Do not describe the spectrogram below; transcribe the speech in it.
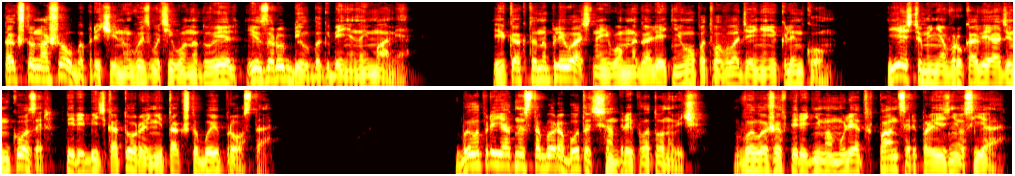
Так что нашел бы причину вызвать его на дуэль и зарубил бы к Бениной маме. И как-то наплевать на его многолетний опыт во владении клинком. Есть у меня в рукаве один козырь, перебить который не так, чтобы и просто. «Было приятно с тобой работать, Андрей Платонович». Выложив перед ним амулет «Панцирь», произнес я –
